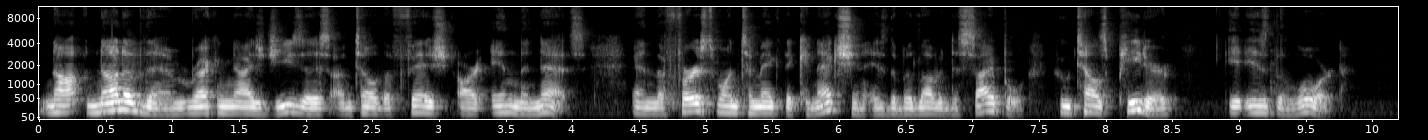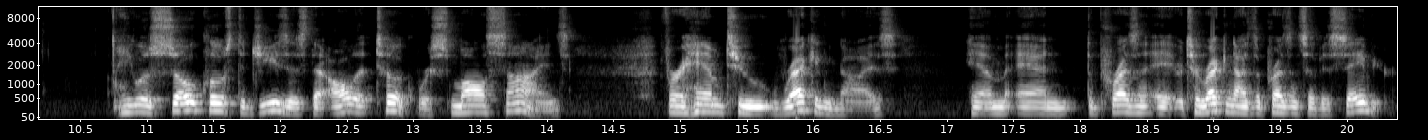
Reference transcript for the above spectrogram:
Not, none of them recognize Jesus until the fish are in the nets, and the first one to make the connection is the beloved disciple, who tells Peter, It is the Lord. He was so close to Jesus that all it took were small signs for him to recognize him and the present eh, to recognize the presence of his Savior.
